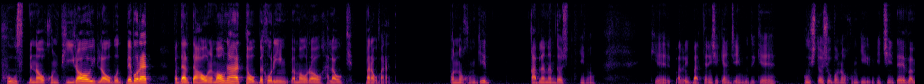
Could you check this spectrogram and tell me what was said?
پوست به ناخون پیرای لابد ببرد و در دهان ما نهد تا بخوریم و ما را هلاک برآورد. با ناخونگیر قبلا هم داشت اینو که برای بدترین شکنجه این بوده که گوشتاشو با ناخونگیر میچینده و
